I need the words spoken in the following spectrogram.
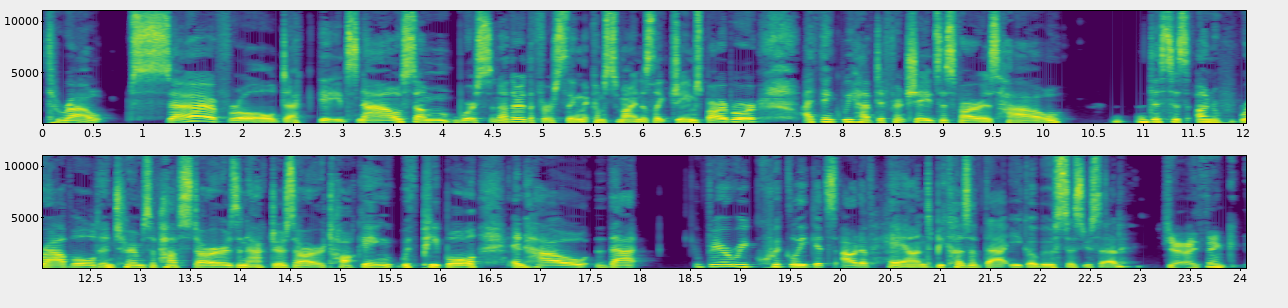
throughout several decades now, some worse than other. The first thing that comes to mind is like James Barbour. I think we have different shades as far as how this has unraveled in terms of how stars and actors are talking with people and how that very quickly gets out of hand because of that ego boost, as you said. Yeah, I think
